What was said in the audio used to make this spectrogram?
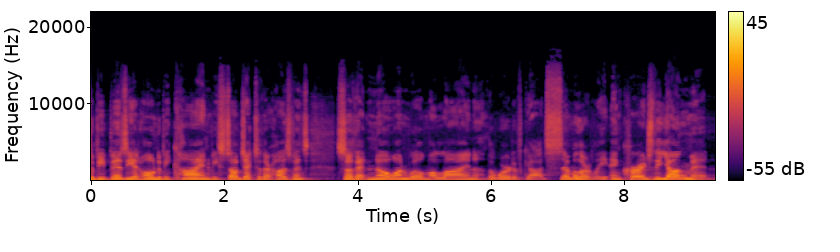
to be busy at home, to be kind, to be subject to their husbands, so that no one will malign the word of God. Similarly, encourage the young men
